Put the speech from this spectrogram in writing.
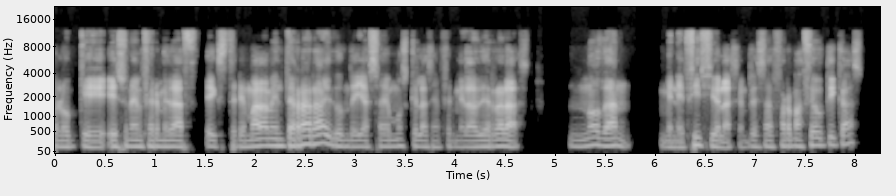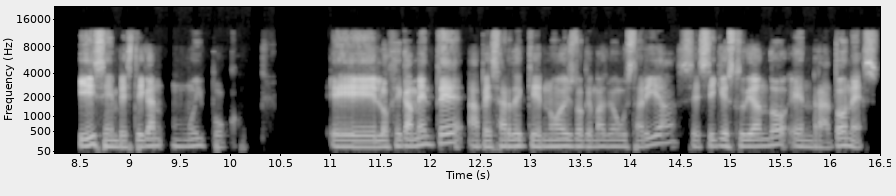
con lo que es una enfermedad extremadamente rara y donde ya sabemos que las enfermedades raras no dan beneficio a las empresas farmacéuticas y se investigan muy poco. Eh, lógicamente, a pesar de que no es lo que más me gustaría, se sigue estudiando en ratones.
